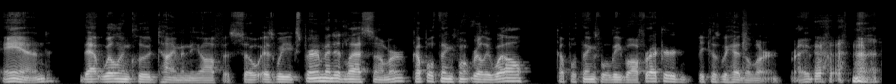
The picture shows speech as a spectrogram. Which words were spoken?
And that will include time in the office. So as we experimented last summer, a couple things went really well, a couple things we'll leave off record because we had to learn, right?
